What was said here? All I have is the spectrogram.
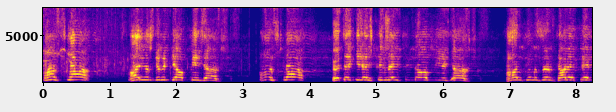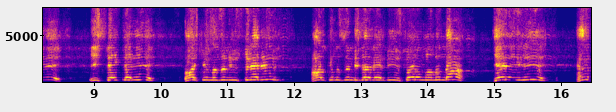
Asla ayrımcılık yapmayacağız. Asla ötekileştirme içinde olmayacağız. Halkımızın talepleri, istekleri başımızın üstünedir. Halkımızın bize verdiği sorumluluğun da gereğini hep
